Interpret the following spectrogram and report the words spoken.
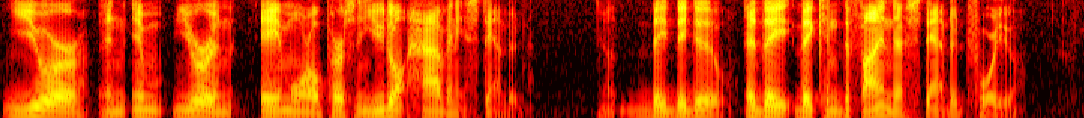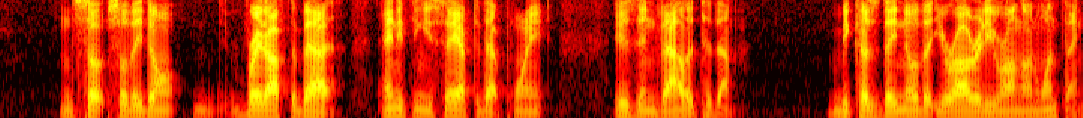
you're an Im, you're an amoral person. You don't have any standard. You know, they they do, and they they can define their standard for you. And so so they don't right off the bat anything you say after that point is invalid to them because they know that you're already wrong on one thing,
